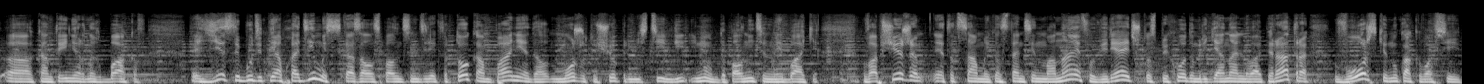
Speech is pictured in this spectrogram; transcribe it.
э, контейнерных баков. Если будет необходимость, сказал исполнительный директор, то компания может еще привести ли- ну, дополнительные баки. Вообще же этот самый Константин Манаев уверяет, что с приходом регионального оператора в Орске, ну как и во всей,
